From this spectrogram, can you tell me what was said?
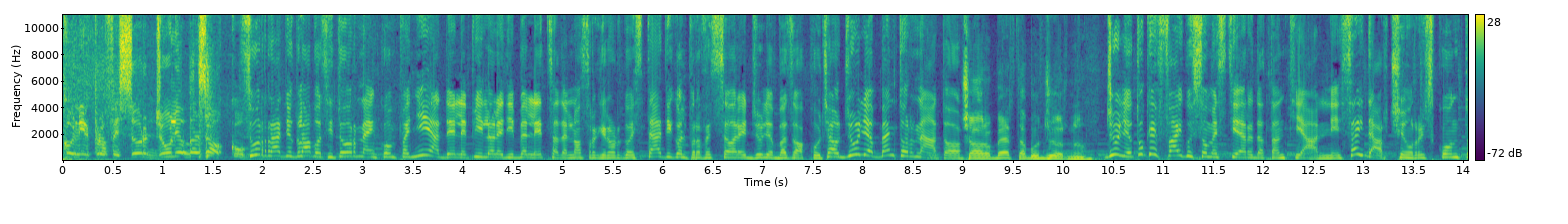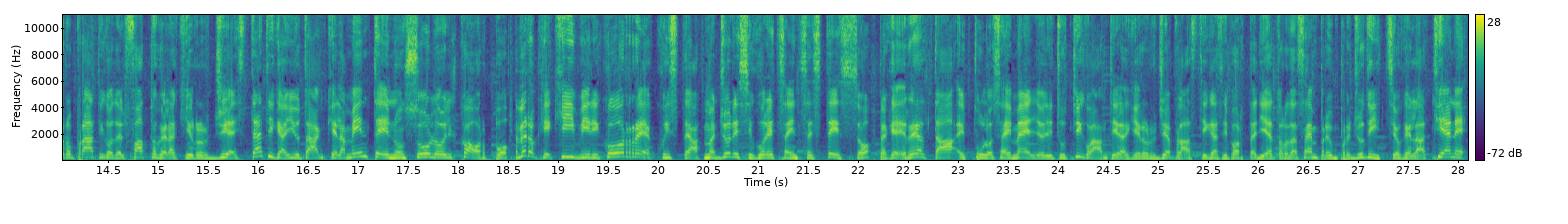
con il professor Giulio Basocco. Su Radio Globo si torna in compagnia delle pillole di bellezza del nostro chirurgo estetico, il professore Giulio Basocco. Ciao Giulio, bentornato. Ciao Roberta, buongiorno. Giulio, tu che fai questo mestiere da tanti anni, sai darci un riscontro pratico del fatto che la chirurgia estetica aiuta anche la mente e non solo il corpo? È vero che chi vi ricorre acquista maggiore sicurezza in se stesso? Perché in realtà, e tu lo sai meglio di tutti quanti, la chirurgia plastica si porta dietro da sempre un pregiudizio che la tiene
